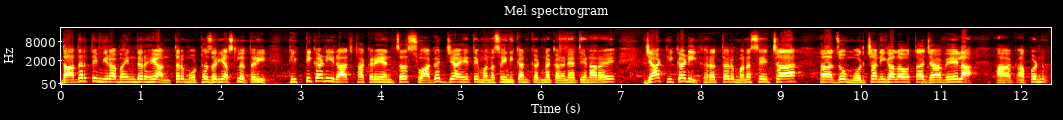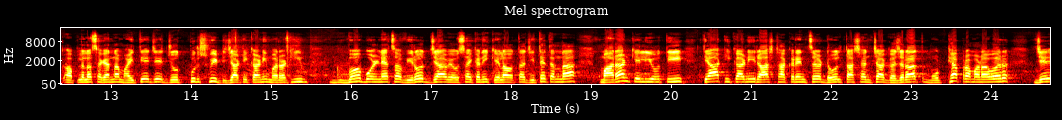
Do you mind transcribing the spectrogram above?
दादर ते मीरा भाईंदर हे अंतर मोठं जरी असलं तरी ठिकठिकाणी राज ठाकरे यांचं स्वागत जे आहे ते मनसैनिकांकडनं करण्यात येणार आहे. ज्या ठिकाणी खरं तर मनसेचा जो मोर्चा निघाला होता ज्या वेळेला आपण आपल्याला सगळ्यांना माहिती आहे जे जोधपूर स्वीट ज्या ठिकाणी मराठी म बोलण्याचा विरोध ज्या व्यावसायिकांनी केला होता जिथे त्यांना मारहाण केली होती त्या ठिकाणी राज ठाकरेंचं ढोल ताशांच्या गजरात मोठ्या प्रमाणावर जे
